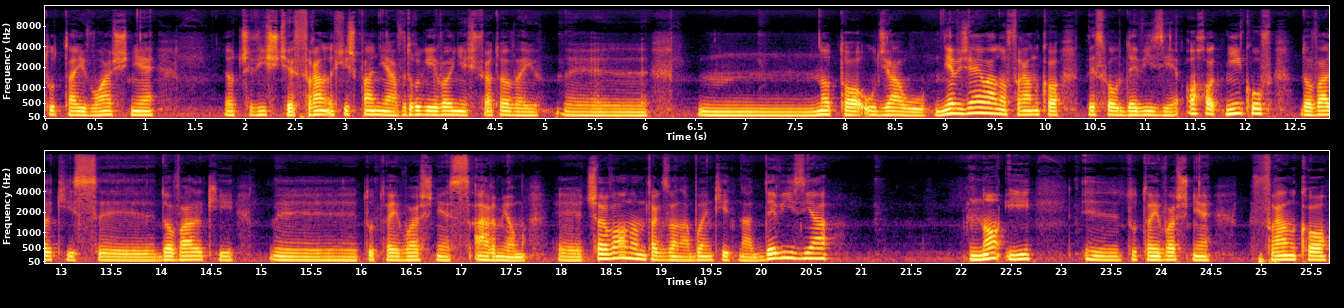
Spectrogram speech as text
tutaj właśnie oczywiście Hiszpania w II wojnie światowej Mm, no to udziału nie wzięła. No Franco wysłał dywizję ochotników do walki z, do walki y, tutaj właśnie z Armią y, Czerwoną, tak zwana błękitna dywizja. No i y, tutaj właśnie Franco,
